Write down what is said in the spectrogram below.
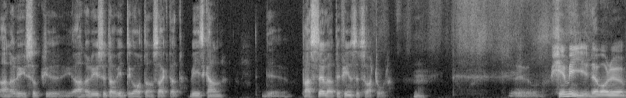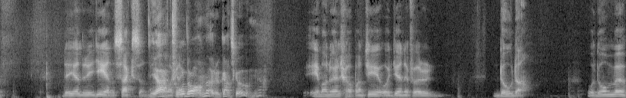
analys och eh, analys av Vintergatan sagt att vi kan fastställa att det finns ett svart hål. Eh, Kemi, det var det... Det gällde gensaxen. Ja, två kan- damer, ganska unga. Emmanuel Charpentier och Jennifer Doda. Och de... eh,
